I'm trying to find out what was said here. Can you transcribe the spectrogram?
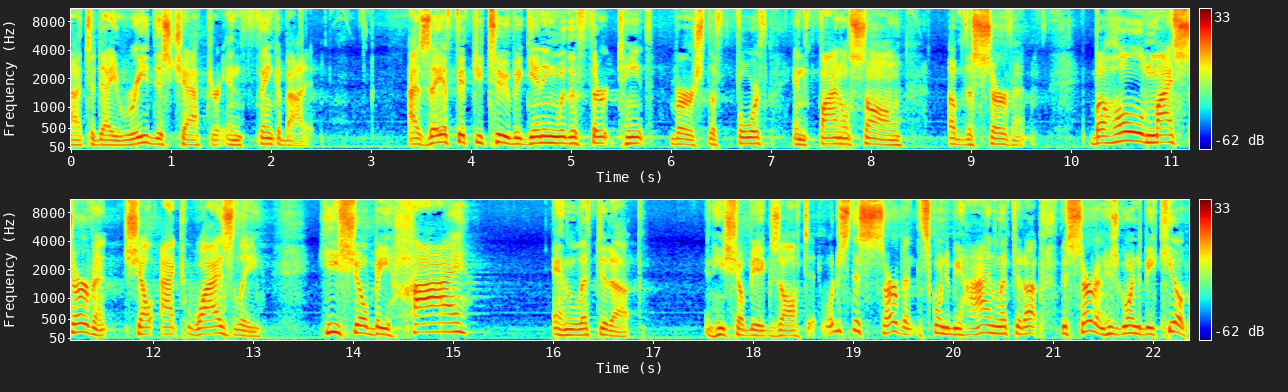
uh, today. Read this chapter and think about it. Isaiah 52, beginning with the 13th verse, the fourth and final song of the servant. Behold, my servant shall act wisely, he shall be high and lifted up and he shall be exalted. What is this servant that's going to be high and lifted up? This servant who's going to be killed,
